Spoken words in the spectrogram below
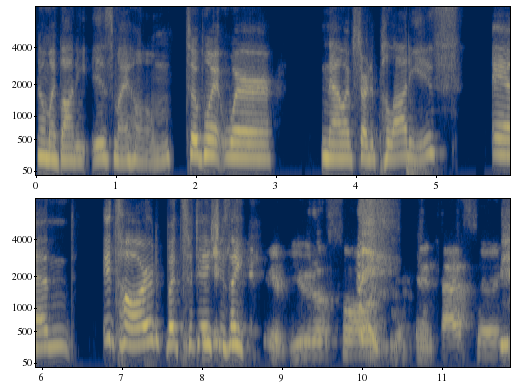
no, my body is my home to a point where now I've started Pilates and it's hard. But today she's like, You're beautiful. You're fantastic.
